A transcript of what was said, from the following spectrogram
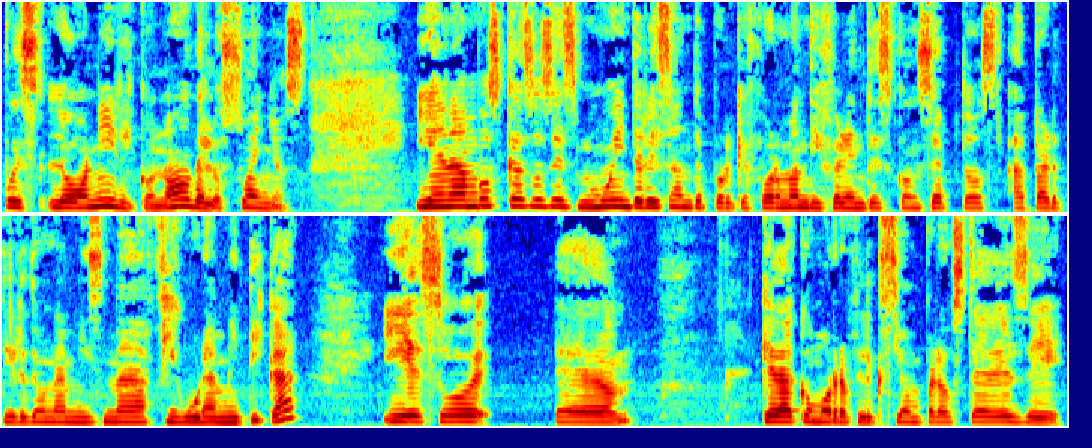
pues lo onírico, ¿no? De los sueños. Y en ambos casos es muy interesante porque forman diferentes conceptos a partir de una misma figura mítica y eso eh, queda como reflexión para ustedes de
